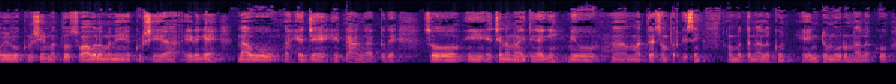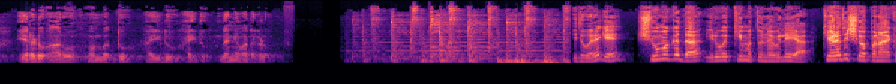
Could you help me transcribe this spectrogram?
ಸಾವಯವ ಕೃಷಿ ಮತ್ತು ಸ್ವಾವಲಂಬನೆಯ ಕೃಷಿಯ ಎಡೆಗೆ ನಾವು ಹೆಜ್ಜೆ ಇಟ್ಟ ಹಾಗಾಗ್ತದೆ. ಸೊ ಈ ಹೆಚ್ಚಿನ ಮಾಹಿತಿಗಾಗಿ ನೀವು ಮತ್ತೆ ಸಂಪರ್ಕಿಸಿ. ಒಂಬತ್ತು ನಾಲ್ಕು ಎಂಟು ಮೂರು ನಾಲ್ಕು, ಎರಡು ಆರು, ಒಂಬತ್ತು ಐದು ಐದು. ಧನ್ಯವಾದಗಳು. ಇದುವರೆಗೆ ಶಿವಮೊಗ್ಗದ ಇರುವಕ್ಕಿ ಮತ್ತು ನವಿಲೆಯ ಕೆಳದಿ ಶಿವಪ್ಪನಾಯಕ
